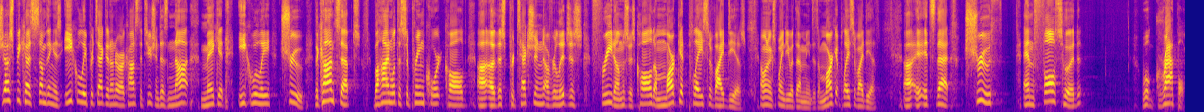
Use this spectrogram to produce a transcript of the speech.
Just because something is equally protected under our Constitution does not make it equally true. The concept behind what the Supreme Court called uh, uh, this protection of religious freedoms is called a marketplace of ideas. I want to explain to you what that means. It's a marketplace of ideas. Uh, it's that truth and falsehood will grapple,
